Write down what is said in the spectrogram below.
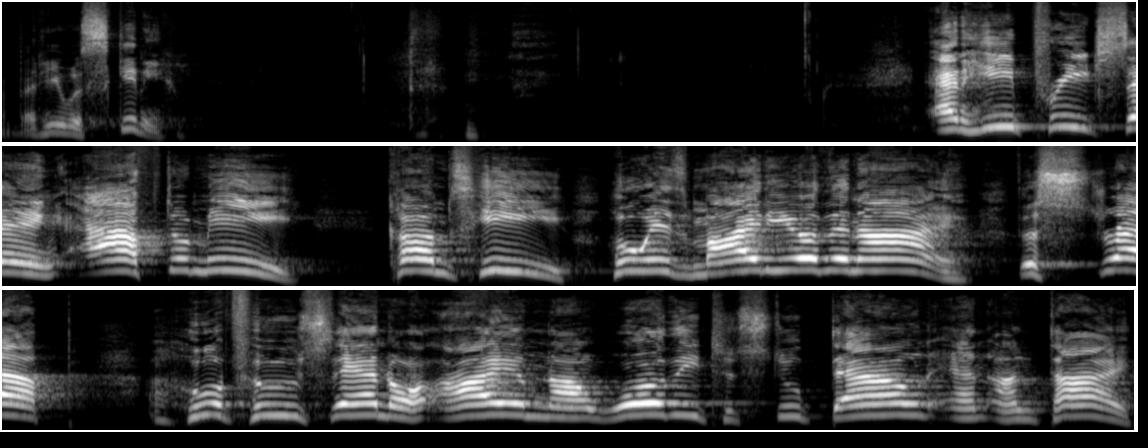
I bet he was skinny. and he preached, saying, After me comes he who is mightier than I, the strap of whose sandal I am not worthy to stoop down and untie.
